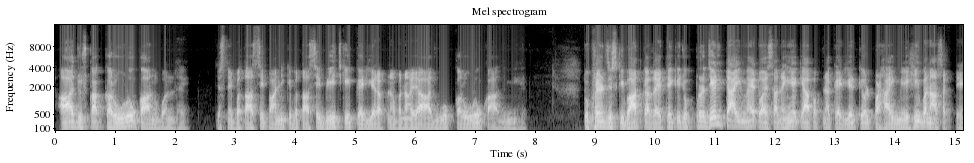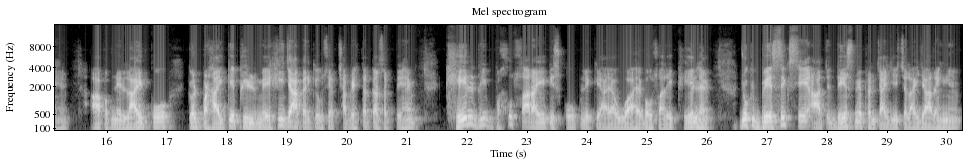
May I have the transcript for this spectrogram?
आज उसका करोड़ों का अनुबंध है। जिसने बतासे पानी के बतासे बेच के करियर अपना बनाया, आज वो करोड़ों का आदमी है। तो फ्रेंड्स, इसकी बात कर रहे थे कि जो प्रेजेंट टाइम है तो ऐसा नहीं है कि आप अपना करियर केवल पढ़ाई में ही बना सकते हैं। आप अपने लाइफ को केवल पढ़ाई के फ़ील्ड में ही जा कर के उसे अच्छा बेहतर कर सकते हैं। खेल भी बहुत सारा एक स्कोप लेके आया हुआ है, बहुत सारे खेल हैं, जो कि बेसिक से आज देश में फ्रेंचाइजी चलाई जा रही हैं।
